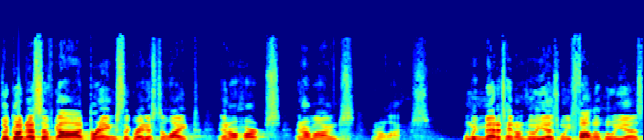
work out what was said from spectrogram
The goodness of God brings the greatest delight in our hearts, in our minds, in our lives. When we meditate on who He is, when we follow who He is,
